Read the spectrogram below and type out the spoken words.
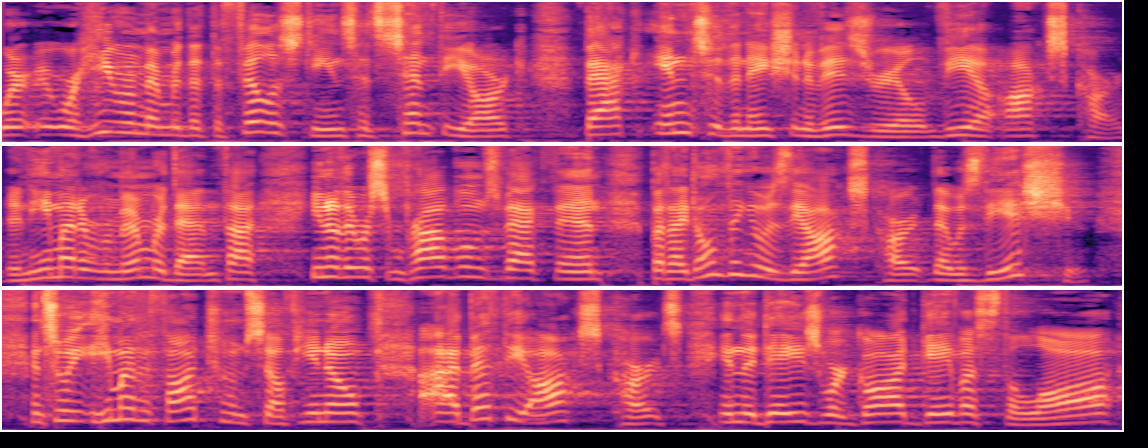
where, where he remembered that the Philistines had sent the ark back into the nation of Israel via ox cart. And he might have remembered that and thought, you know, there were some problems back then, but I don't think it was the ox cart that was the issue. And so he, he might have thought to himself, you know, I bet the ox carts in the days where God gave us the law,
